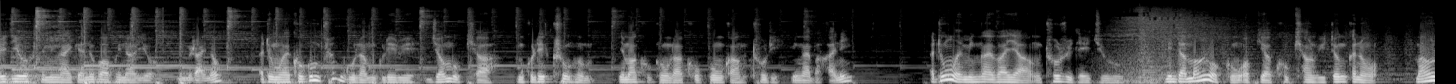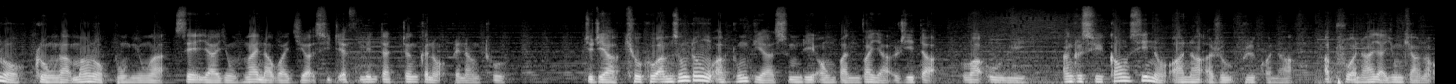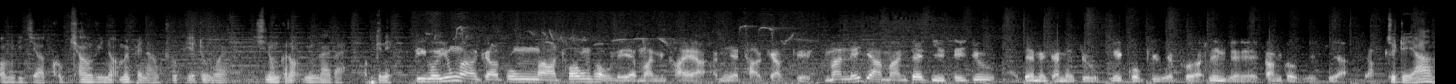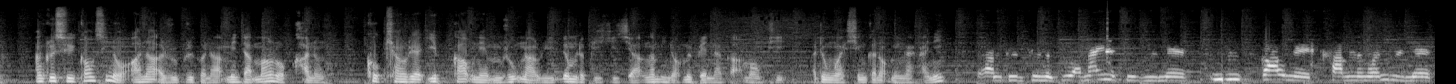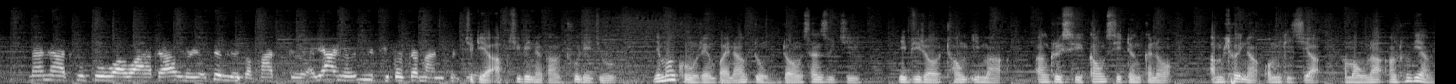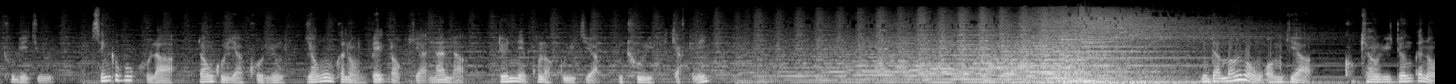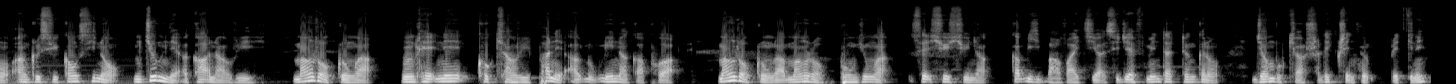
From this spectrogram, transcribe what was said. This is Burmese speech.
ရေဒီယိုနမငိုင်ကနဘဖိနာရီယိုနမရိုင်နောအတုံဝဲခုကုမ်ဖရမ်ဂူလမ်ဂူလီရီဂျမ်ဘုခ ्या မကူလိခရုံဟမ်ညမခုကလုံလာခုပုံကောင်ထူရီမိငိုင်ဘခါနီအတုံဝဲမိငိုင်ဘယာထူရီလေကျူမင်တမောင်ရောကုံအပြခုချောင်ရီတုံကနောမောင်ရောကရုံလာမောင်ရောပုံယုံကစေရယုံငိုင်နာဝါဂျီ CTF မင်တတုံကနောပရနန်ထူကျူဒီယာချိုခုအမ်ဇုံတုံအတုံပီယာဆုမ်ဒီအောင်ပန်ဝါယာရီတာဝါအူဝီအင်္ဂစီကောင်စီနိုအာနာအရုပရိကနာ အဖူအနာရယုံကြောင်နာအုံကြီးကြခုချောင်းရီနောမပင်အောင်ထူပြတုံဝဲရှင်ုံကနောမြင်ငိုင်ပါโอเคနေဒီကိုယုံအကကုံမှာထုံးထုတ်လေမန်ခါရအမြဲထားကြပ်မန်နေဂျာမန်တက်ကြီးစီကျူတဲ့နေကနေကျူလေကိုပြရဖို့အင်းတဲ့တန်ကိုကြီးပြကျူတရအင်္ဂစီကောင်စီနိုအာနာအရုပရိကနာမင်တမောင်ရောခါနုံခုချောင်းရအိပကောက်နေမရုနာရီဒမ်လပီကြီးကြငမီနောမပင်နာကအမောင်ဖြီ အတုံဝဲရှင်ကနောမြင်ငိုင်ခိုင်နီအန်ကူချူနကူအနိုင်စီကြီးနေအိကောက်နေခမ်နဝန်ကြီးနေနာနာထူထူဝါဝါတောင်းလို့အစ်လို့ကဖတ်တယ်အရာမျိုးဤဒီကိုကမန်ချူတရအဖချီဘိနကောင်ထူလေကျူမြမခုံရင်ပိုင်နောက်တုံဒေါန်ဆန်းစုကြည်နေပြီးတော့ထောင်းအီမာအင်္ဂရိစီကောင်စီတန်ကနောအမ်လှိုင်နာအုံဂီချာအမောင်လာအန်ထူပြန်ထူလေကျူစင်ကာပူခူလာတောင်ကိုရီးယားခိုရီယုံယောင်ကနောဘက်လောက်ကျနန်နာဒင်းနေဖုလာကူဂျာထူရီကြကနီ မင်တမောင်ရောအုံကခုချောင်ရီတန်ကနောအင်္ဂရိစီကောင်စီနောမကျုံနေအကအနာရီမောင်ရောကရုံကငုံထေနေခုချောင်ရီဖတ်နေအောက်လူလေးနာကဖွာမောင်ရောကရုံကမောင်ရောဘုံယုံကဆေရှိရှိနာကပ်ဘီဘာဝိုင်ချီယာ CDF မင်တတန်ကနောဂျမ်ဘုချာရှလိခရင်ဟပရစ်ကနီ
